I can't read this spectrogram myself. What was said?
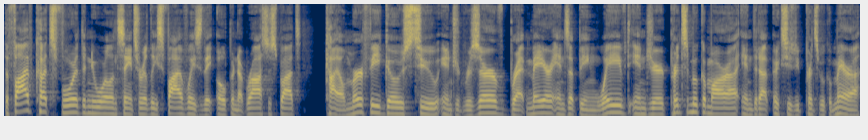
the five cuts for the New Orleans Saints are at least five ways they opened up roster spots. Kyle Murphy goes to injured reserve. Brett Maher ends up being waived injured. Prince Amukamara ended up, excuse me, Prince Amukamara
